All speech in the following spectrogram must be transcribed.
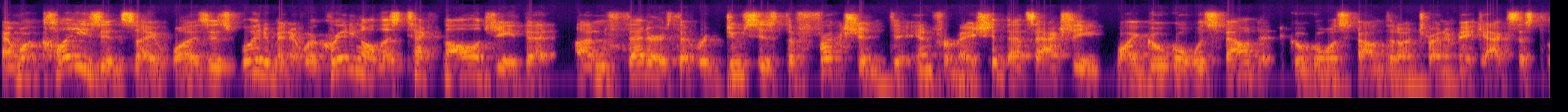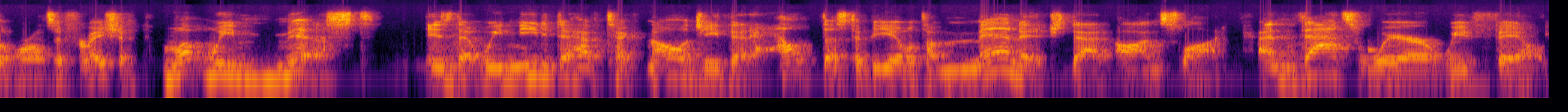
And what Clay's insight was is wait a minute, we're creating all this technology that unfetters, that reduces the friction to information. That's actually why Google was founded. Google was founded on trying to make access to the world's information. What we missed is that we needed to have technology that helped us to be able to manage that onslaught. And that's where we've failed.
